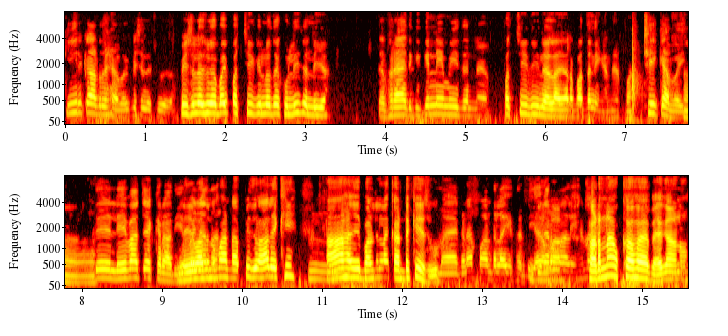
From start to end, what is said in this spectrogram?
ਕੀ ਰਿਕਾਰਡ ਰਿਹਾ ਬਾਈ ਪਿਛਲੇ ਸੂਏ ਦਾ। ਪਿਛਲੇ ਸੂਏ ਬਾਈ 25 ਕਿਲੋ ਤੇ ਖੁੱਲੀ ਚੱਲੀ ਆ। ਤੇ ਫਿਰ ਐਤਕੀ ਕਿੰਨੀ ਉਮੀਦ ਦਿੰਨੇ ਆ 25 ਦੀ ਲੈ ਲੈ ਯਾਰ ਵੱਧ ਨਹੀਂ ਕਹਿੰਦੇ ਆਪਾਂ। ਠੀਕ ਆ ਬਾਈ। ਹਾਂ। ਤੇ ਲੇਵਾ ਚੈੱਕ ਕਰਾ ਦਈਏ ਲੇਵਾ ਤੈਨੂੰ ਭਾਂਡਾ ਪੀ ਆ ਦੇਖੀ। ਹੂੰ। ਹਾਂ ਹਜੇ ਬਲਡ ਨਾਲ ਕੱਢ ਕੇ ਸੂ। ਮੈਂ ਕਹਣਾ ਪੰਡ ਲਾਈ ਫਿਰਦੀ ਆ ਕਰਨ ਵਾਲੀ ਹਨਾ? ਖੜਨਾ ਔਖਾ ਹੋਇਆ ਪੈਗਾ ਉਹਨੂੰ।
